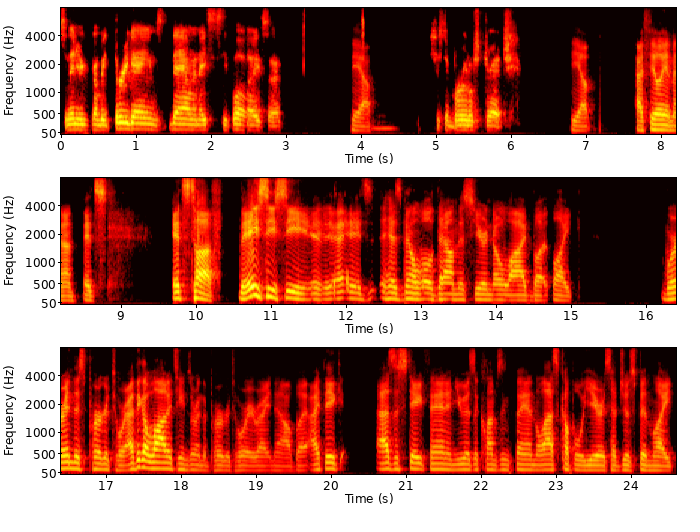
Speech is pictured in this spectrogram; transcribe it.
So then you're going to be three games down in ACC play. So, yeah, it's just a brutal stretch. Yep. I feel you, man. It's, it's tough. The ACC it, it's, it has been a little down this year, no lie, but like we're in this purgatory. I think a lot of teams are in the purgatory right now, but I think as a state fan and you as a Clemson fan, the last couple of years have just been like,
